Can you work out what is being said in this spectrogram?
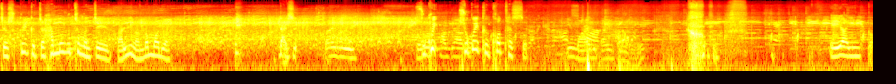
진짜 스크리크 진짜 한 번부터만 진짜 난리 난단 말이야. 나이스 빨리 스크리, 스크리크 컷했어. 이 마일을 빨리 빨리. AI니까.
